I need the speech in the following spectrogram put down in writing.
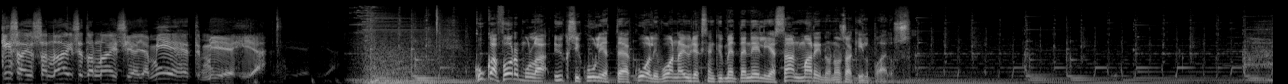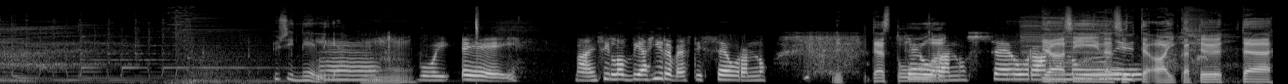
Kisa, jossa naiset on naisia ja miehet miehiä. Kuka Formula 1 kuljettaja kuoli vuonna 1994 San Marinon osakilpailussa? Ysineljä. Mm, voi ei. Mä en silloin vielä hirveästi seurannut. Nyt pitäisi tulla. Seurannut, seurannut. Ja siinä sitten aika tööttää.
